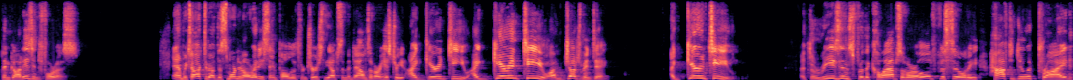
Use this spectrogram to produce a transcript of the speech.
then God isn't for us. And we talked about this morning already, St. Paul Lutheran Church, the ups and the downs of our history. I guarantee you, I guarantee you on Judgment Day, I guarantee you that the reasons for the collapse of our old facility have to do with pride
